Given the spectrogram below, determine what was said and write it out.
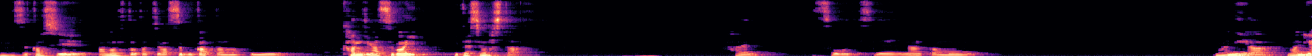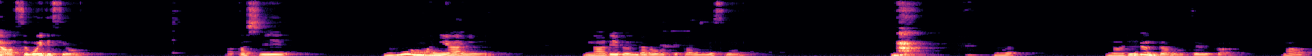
難しい。あの人たちはすごかったなっていう感じがすごいいたしました。はい。そうですね。なんかもう、マニア、マニアはすごいですよ。私、何のマニアになれるんだろうって感じですね。な、なれるんだろうというか、まあ、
